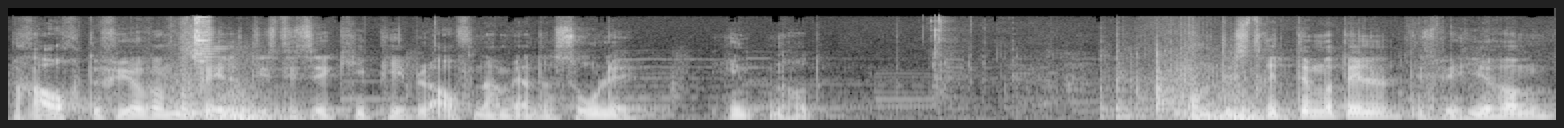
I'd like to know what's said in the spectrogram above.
Braucht dafür aber ein Modell, das diese Kipphebelaufnahme an der Sohle hinten hat. Und das dritte Modell, das wir hier haben,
